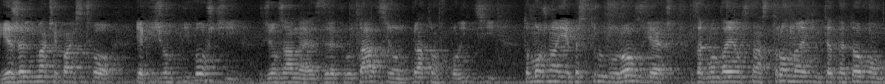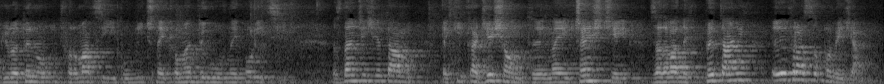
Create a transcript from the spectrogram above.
Jeżeli macie Państwo jakieś wątpliwości związane z rekrutacją i pracą w policji, to można je bez trudu rozwiać, zaglądając na stronę internetową Biuletynu Informacji Publicznej Komendy Głównej Policji. Znajdziecie tam kilkadziesiąt najczęściej zadawanych pytań y, wraz z odpowiedziami.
